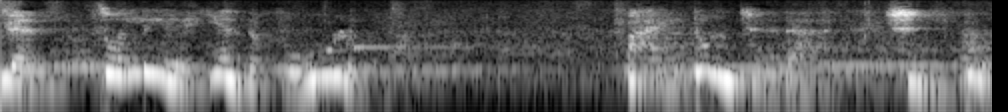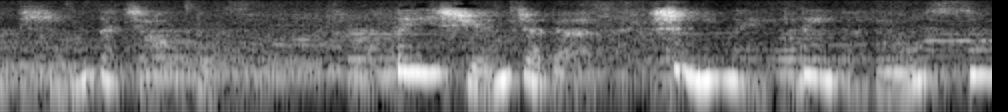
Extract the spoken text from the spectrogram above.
愿做烈焰的俘虏。摆动着的是你不停的脚步，飞旋着的是你美丽的流苏。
